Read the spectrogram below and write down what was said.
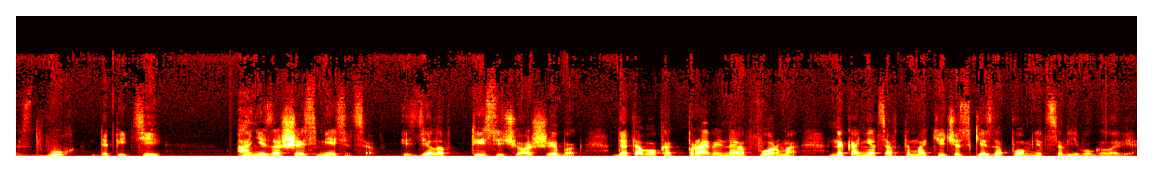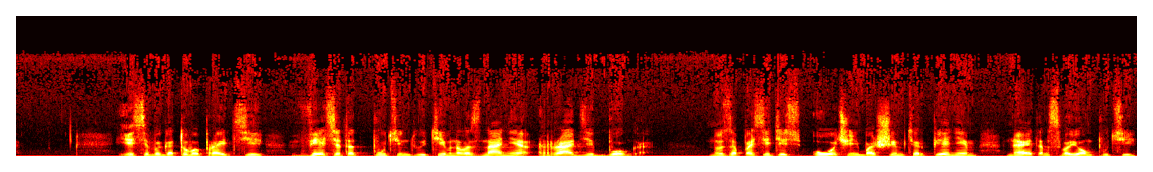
с двух до пяти, а не за шесть месяцев, и сделав тысячу ошибок до того, как правильная форма наконец автоматически запомнится в его голове. Если вы готовы пройти весь этот путь интуитивного знания ради Бога, но запаситесь очень большим терпением на этом своем пути,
